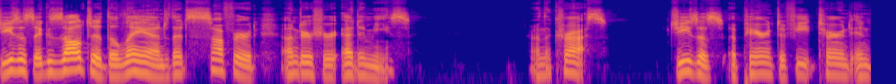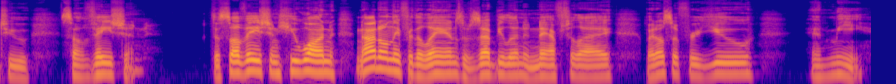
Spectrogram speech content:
Jesus exalted the land that suffered under her enemies. On the cross, Jesus' apparent defeat turned into salvation. The salvation he won not only for the lands of Zebulun and Naphtali, but also for you and me.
